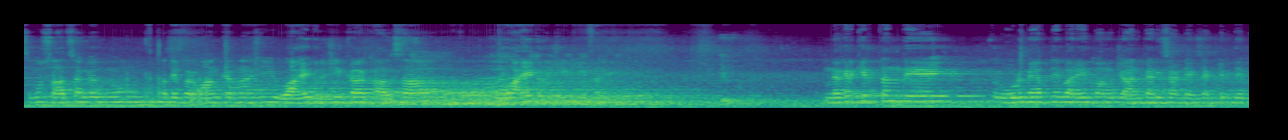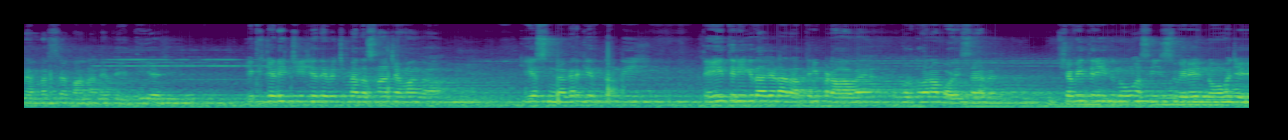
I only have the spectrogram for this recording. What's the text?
ਸਮੂਹ ਸਾਧ ਸੰਗਤ ਨੂੰ ਫਤਿਹ ਪ੍ਰਵਾਨ ਕਰਨਾ ਜੀ। ਵਾਹਿਗੁਰੂ ਜੀ ਕਾ ਖਾਲਸਾ, ਵਾਹਿਗੁਰੂ ਜੀ ਕੀ ਫਤਿਹ। ਨਗਰ ਕੀਰਤਨ ਦੇ ਰੋਡ ਮੈਪ ਦੇ ਬਾਰੇ ਤੁਹਾਨੂੰ ਜਾਣਕਾਰੀ ਸਾਡੇ ਐਗਜ਼ੈਕਟਿਵ ਦੇ ਮੈਂਬਰ ਸਾਹਿਬਾਨਾਂ ਨੇ ਦੇ ਦਿੱਤੀ ਹੈ ਜੀ। ਇੱਕ ਜਿਹੜੀ ਚੀਜ਼ ਇਹਦੇ ਵਿੱਚ ਮੈਂ ਦੱਸਣਾ ਚਾਹਾਂਗਾ ਕਿ ਇਸ ਨਗਰ ਕੀਰਤਨ ਦੀ 23 ਤਰੀਕ ਦਾ ਜਿਹੜਾ ਰਾਤਰੀ ਪੜਾਵ ਹੈ, ਉਹ ਗੁਰਦੁਆਰਾ ਬੌਲੀ ਸਾਹਿਬ ਹੈ। 24 ਤਰੀਕ ਨੂੰ ਅਸੀਂ ਸਵੇਰੇ 9 ਵਜੇ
